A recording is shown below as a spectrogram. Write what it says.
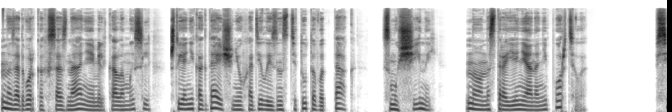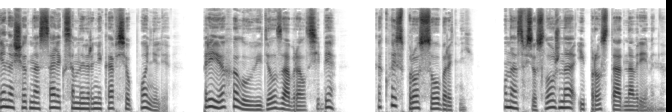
На задворках сознания мелькала мысль, что я никогда еще не уходила из института вот так — с мужчиной, но настроение она не портила. Все насчет нас с Алексом наверняка все поняли. Приехал, увидел, забрал себе. Какой спрос с оборотней? У нас все сложно и просто одновременно.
